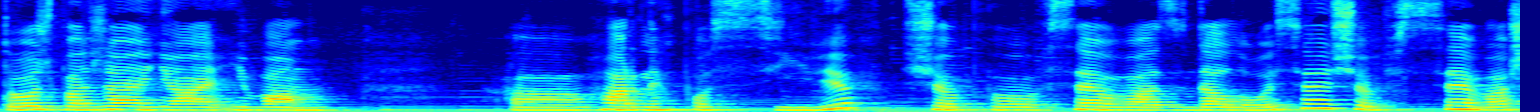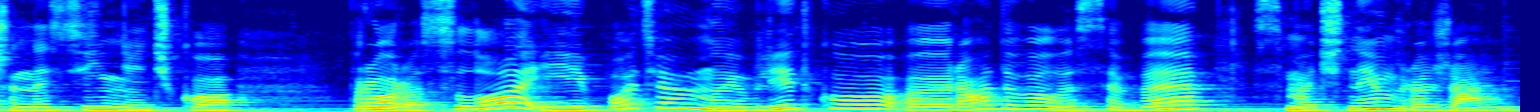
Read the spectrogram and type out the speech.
Тож бажаю я і вам е, гарних посівів, щоб все у вас вдалося, щоб все ваше насіннячко проросло, і потім ми влітку е, радували себе смачним врожаєм.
